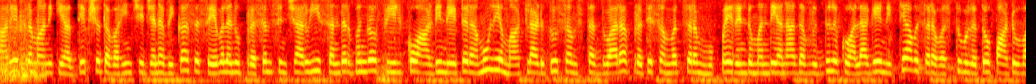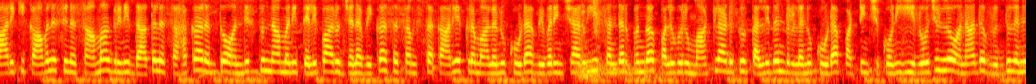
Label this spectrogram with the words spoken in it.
కార్యక్రమానికి అధ్యక్షత వహించి జన వికాస సేవలను ప్రశంసించారు. ఈ సందర్భంగా ఫీల్డ్ కోఆర్డినేటర్ అమూల్య మాట్లాడుతూ సంస్థ ద్వారా ప్రతి సంవత్సరం ముప్పై రెండు మంది అనాథ వృద్ధులకు అలాగే నిత్యావసర వస్తువులతో పాటు వారికి కావలసిన సామాగ్రిని దాతల సహకారంతో అందిస్తున్నామని తెలిపారు. జన వికాస సంస్థ కార్యక్రమాలను కూడా వివరించారు. ఈ సందర్భంగా పలువురు మాట్లాడుతూ తల్లిదండ్రులను కూడా పట్టించుకొని ఈ రోజుల్లో అనాథ వృద్ధులను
